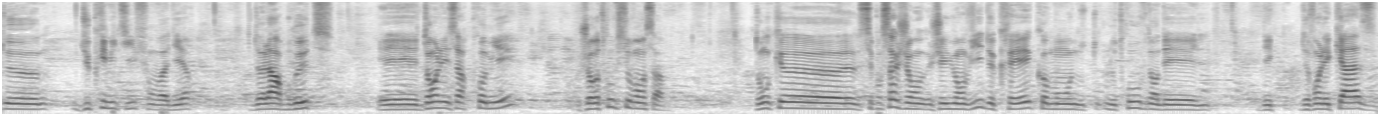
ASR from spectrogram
du primitif, on va dire, de l'art brut. Et dans les arts premiers, je retrouve souvent ça. Donc euh, c'est pour ça que j'ai eu envie de créer, comme on le trouve devant les cases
